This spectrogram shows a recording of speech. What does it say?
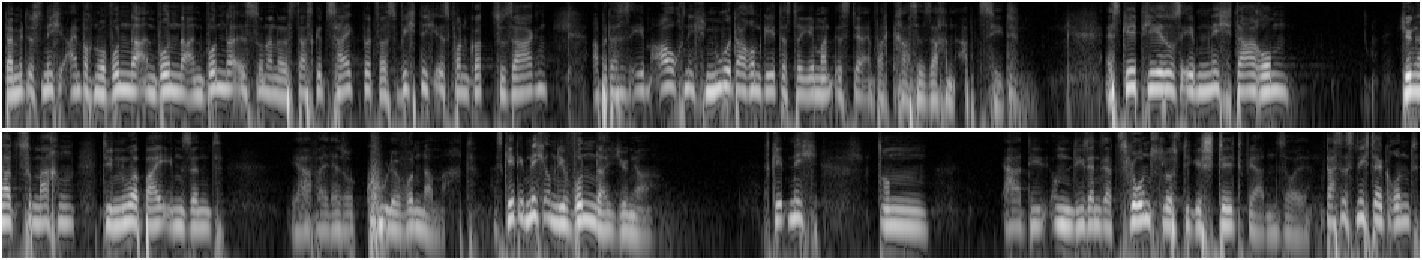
damit es nicht einfach nur Wunder an Wunder an Wunder ist, sondern dass das gezeigt wird, was wichtig ist von Gott zu sagen, aber dass es eben auch nicht nur darum geht, dass da jemand ist, der einfach krasse Sachen abzieht. Es geht Jesus eben nicht darum, Jünger zu machen, die nur bei ihm sind, ja, weil der so coole Wunder macht. Es geht ihm nicht um die Wunderjünger. Es geht nicht um, ja, die, um die Sensationslust, die gestillt werden soll. Das ist nicht der Grund,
